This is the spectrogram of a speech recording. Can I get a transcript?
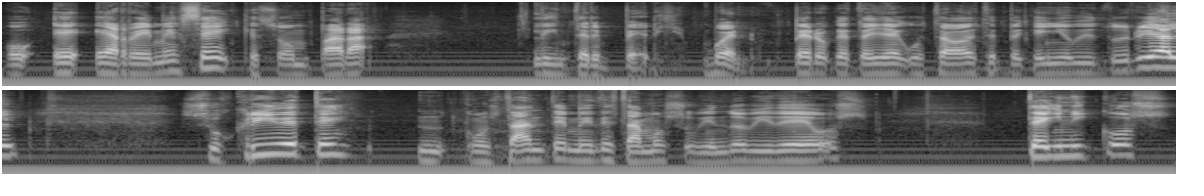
o ERMC, que son para la intemperie. Bueno, espero que te haya gustado este pequeño tutorial. Suscríbete, constantemente estamos subiendo videos técnicos.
